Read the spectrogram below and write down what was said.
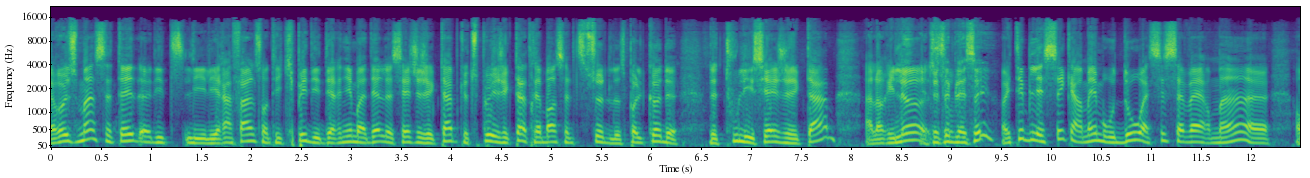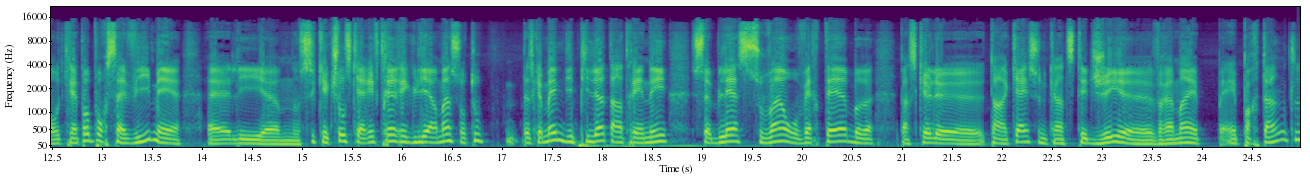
Heureusement, c'était des les, rafales sont équipés des derniers modèles de sièges éjectables que tu peux éjecter à très basse altitude. C'est pas le cas de, tous les sièges éjectables. Alors il a, a été blessé? A été blessé quand même au dos assez sévèrement. Euh, on ne craint pas pour sa vie, mais euh, les euh, c'est quelque chose qui arrive très régulièrement, surtout parce que même des pilotes entraînés se blessent souvent aux vertèbres parce que le t'encaisses une quantité G vraiment importante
